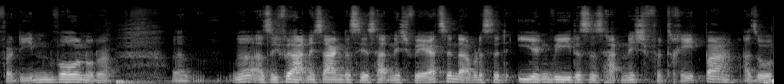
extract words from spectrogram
verdienen wollen oder äh, Ne? Also ich will halt nicht sagen, dass sie es halt nicht wert sind, aber das wird irgendwie, das ist halt nicht vertretbar. Also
